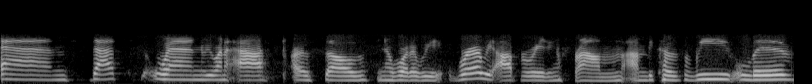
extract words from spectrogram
And that's when we want to ask ourselves, you know, what are we where are we operating from? Um, because we live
